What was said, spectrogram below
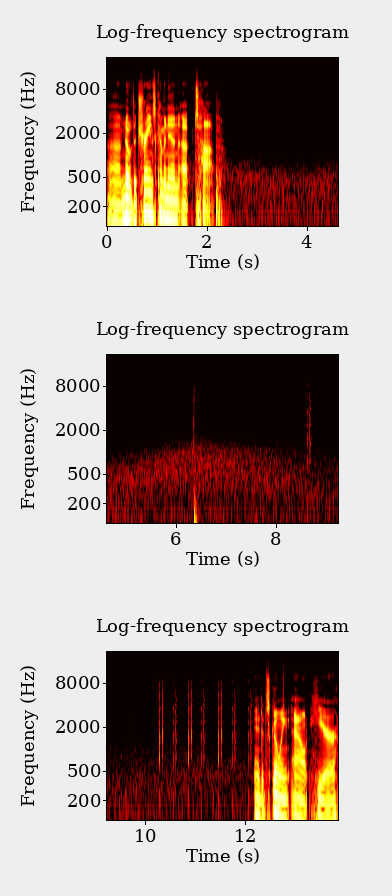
Um, no, the train's coming in up top. And it's going out here.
